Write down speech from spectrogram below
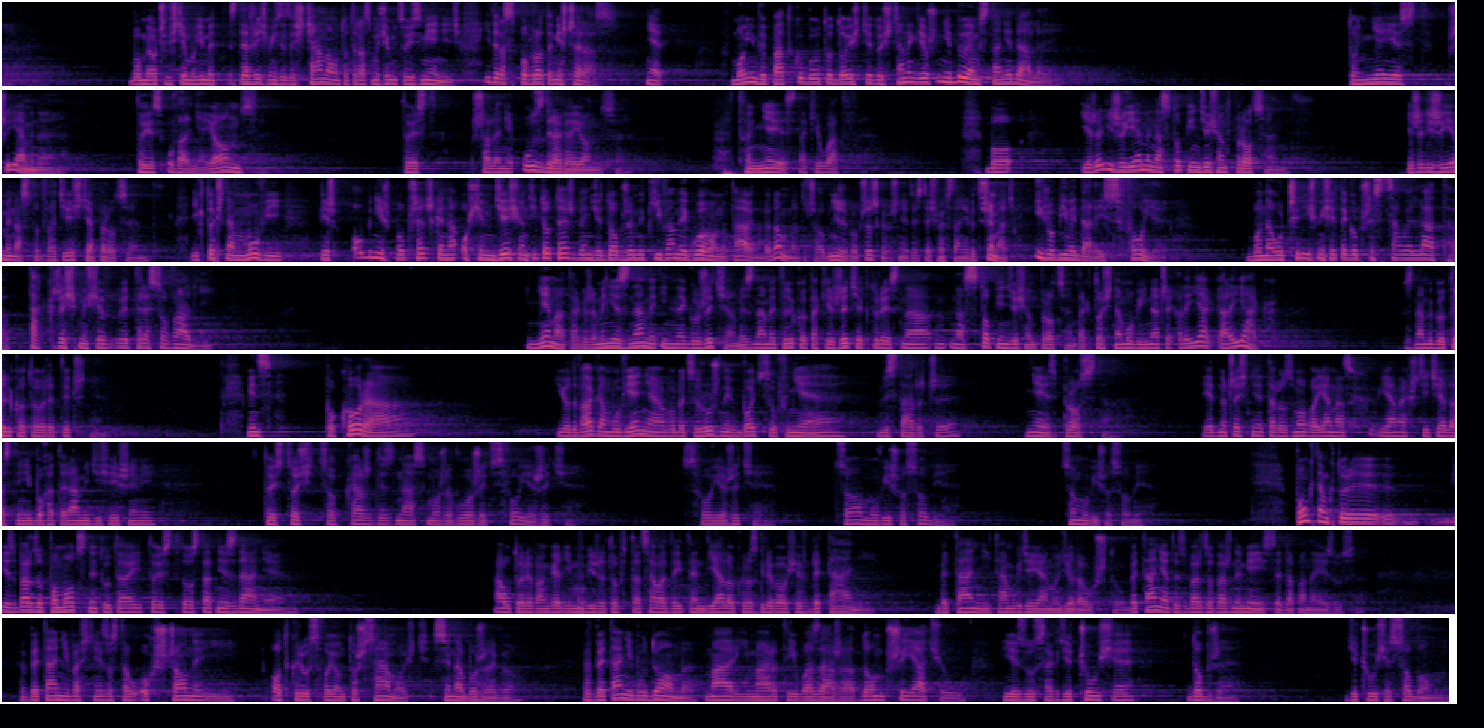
Bo my oczywiście mówimy, zderzyliśmy się ze ścianą, to teraz musimy coś zmienić. I teraz z powrotem jeszcze raz. Nie. W moim wypadku było to dojście do ściany, gdzie już nie byłem w stanie dalej to nie jest przyjemne. To jest uwalniające. To jest szalenie uzdrawiające. To nie jest takie łatwe. Bo jeżeli żyjemy na 150%, jeżeli żyjemy na 120% i ktoś nam mówi, wiesz, obniż poprzeczkę na 80 i to też będzie dobrze, my kiwamy głową, no tak, no wiadomo, no to trzeba obniżyć poprzeczkę, już nie to jesteśmy w stanie wytrzymać. I robimy dalej swoje bo nauczyliśmy się tego przez całe lata, tak żeśmy się wytresowali. I nie ma tak, że my nie znamy innego życia, my znamy tylko takie życie, które jest na, na 150%, a ktoś nam mówi inaczej, ale jak, ale jak? Znamy go tylko teoretycznie. Więc pokora i odwaga mówienia wobec różnych bodźców nie wystarczy, nie jest prosta. Jednocześnie ta rozmowa Jana, Jana Chrzciciela z tymi bohaterami dzisiejszymi to jest coś, co każdy z nas może włożyć w swoje życie. Swoje życie. Co mówisz o sobie? Co mówisz o sobie? Punktem, który jest bardzo pomocny tutaj, to jest to ostatnie zdanie. Autor Ewangelii mówi, że to ta cała ten dialog rozgrywał się w Betanii. Betanii, tam gdzie Jan udzielał chrztu. Betania to jest bardzo ważne miejsce dla Pana Jezusa. W Betanii właśnie został ochrzczony i odkrył swoją tożsamość Syna Bożego. W Betanii był dom Marii, Marty i Łazarza, dom przyjaciół Jezusa, gdzie czuł się dobrze, gdzie czuł się sobą,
